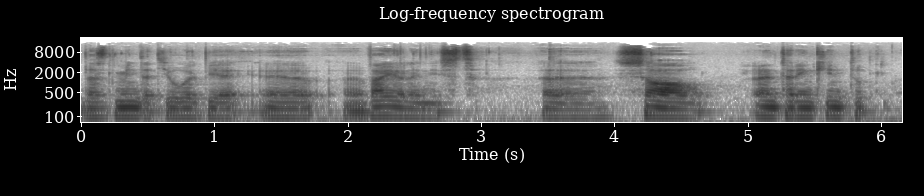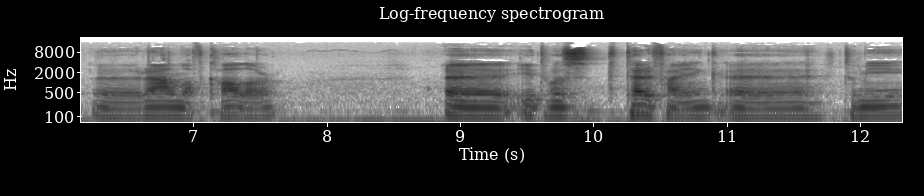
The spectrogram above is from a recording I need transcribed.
doesn't mean that you will be a, a violinist. Uh, so entering into uh, realm of color uh, it was terrifying uh, to me,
